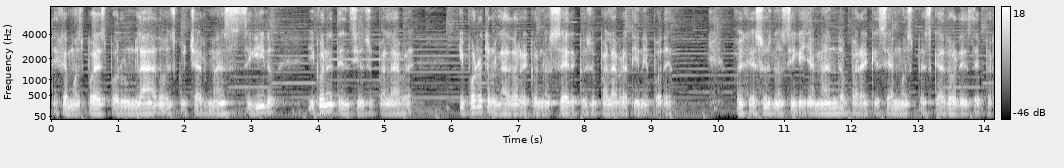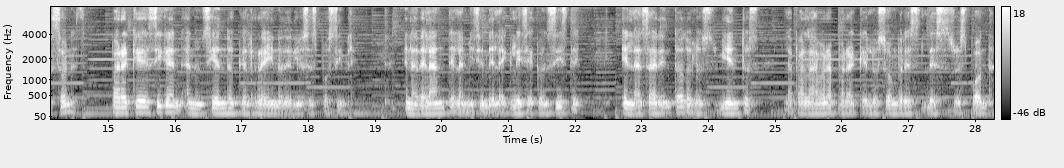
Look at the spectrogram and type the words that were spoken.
Dejemos pues por un lado escuchar más seguido y con atención su palabra, y por otro lado reconocer que su palabra tiene poder. Hoy Jesús nos sigue llamando para que seamos pescadores de personas. para que sigan anunciando que el reino de Dios es posible. En adelante, la misión de la iglesia consiste en lanzar en todos los vientos la palabra para que los hombres les respondan.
